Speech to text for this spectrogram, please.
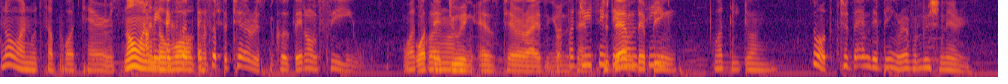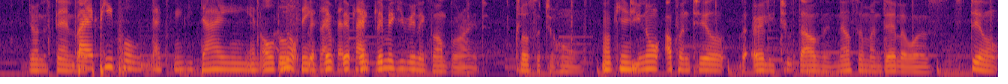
No one would support terrorists. No one I mean, in the except world except the terrorists because they don't see What's what they're on? doing as terrorizing. You But- but understand? think to they them, they're being What they're doing? No. To them, they're being revolutionaries. You understand? By Like people like really dying and all those no, things let, like let- let- like let me give you an example, right? Closer to home. okay. Do you know up until the early 2000s, Nelson Mandela was still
